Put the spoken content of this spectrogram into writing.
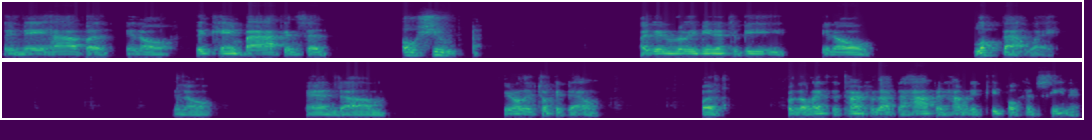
They may have, but you know, they came back and said, oh shoot, I didn't really mean it to be, you know, look that way. You know, and um, you know they took it down. But for the length of time for that to happen, how many people had seen it?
